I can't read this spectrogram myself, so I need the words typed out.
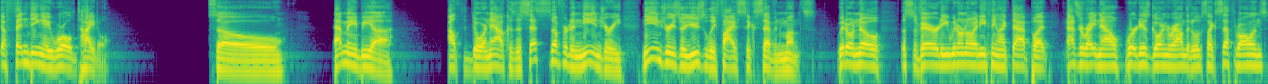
defending a world title. So that may be uh, out the door now because Seth suffered a knee injury, knee injuries are usually five, six, seven months. We don't know the severity. We don't know anything like that. But as of right now, word is going around that it looks like Seth Rollins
